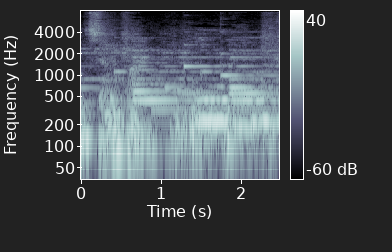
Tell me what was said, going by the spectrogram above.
1075.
